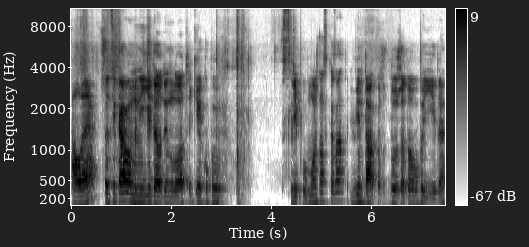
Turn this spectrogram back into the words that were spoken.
Але, що цікаво, мені їде один лот, який я купив всліпу, можна сказати. Він також дуже довго їде.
